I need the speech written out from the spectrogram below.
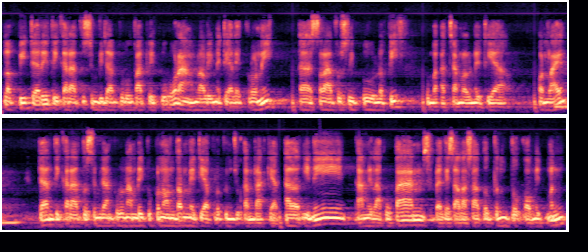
lebih dari 394 ribu orang melalui media elektronik, 100 eh, ribu lebih membaca melalui media online, dan 396 ribu penonton media pertunjukan rakyat. Hal ini kami lakukan sebagai salah satu bentuk komitmen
